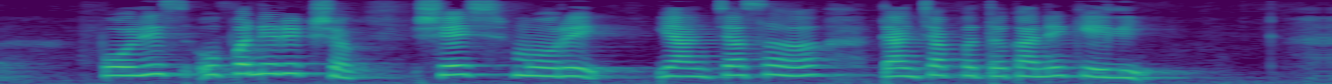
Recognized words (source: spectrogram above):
पोलीस उपनिरीक्षक शेष मोरे यांच्यासह त्यांच्या पथकाने केली.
